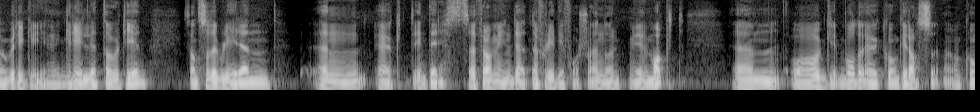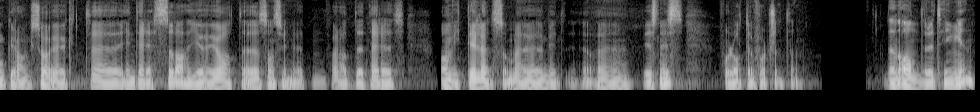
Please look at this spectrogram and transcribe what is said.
og bli grillet over tid. Så det blir en, en økt interesse fra myndighetene fordi de får så enormt mye makt. Um, og både økt konkurranse, konkurranse og økt uh, interesse da, gjør jo at uh, sannsynligheten for at dette deres vanvittig lønnsomme uh, business får lov til å fortsette. Den andre tingen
